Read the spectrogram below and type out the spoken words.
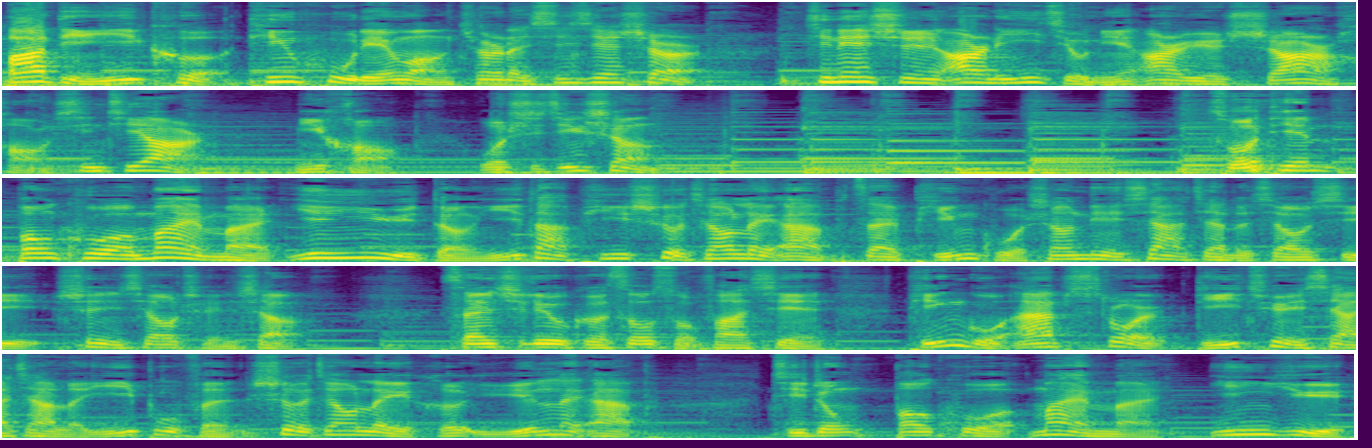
八点一刻，听互联网圈的新鲜事儿。今天是二零一九年二月十二号，星期二。你好，我是金盛。昨天，包括麦麦、音域等一大批社交类 App 在苹果商店下架的消息甚嚣尘上。三十六氪搜索发现，苹果 App Store 的确下架了一部分社交类和语音类 App。其中包括麦麦、音域、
